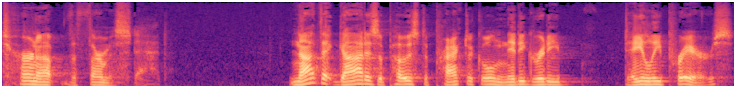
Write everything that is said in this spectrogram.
turn up the thermostat. Not that God is opposed to practical, nitty gritty daily prayers,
